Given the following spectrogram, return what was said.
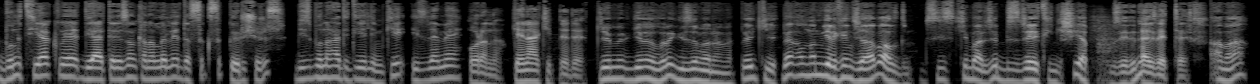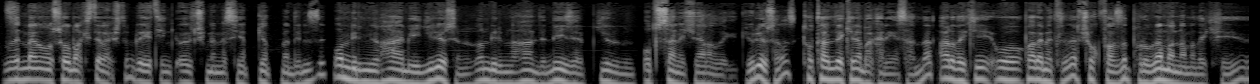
Bunu TİAK ve diğer televizyon kanallarıyla da sık sık görüşürüz. Biz bunu hadi diyelim ki izleme oranı genel kitlede. Genel, genel olarak izleme oranı. Peki ben almam gereken cevabı aldım. Siz kibarca biz rating işi yapıyoruz dediniz. Elbette. Ama zaten ben onu sormak istememiştim. Rating ölçümlemesi yap, yapmadığınızı. 11 milyon haneye giriyorsanız 11 milyon hanede ne izleyip görüyorsunuz 30 saniye aralığı görüyorsanız totaldekine bakar insanlar. Aradaki o parametreler çok fazla program anlamındaki şeyi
